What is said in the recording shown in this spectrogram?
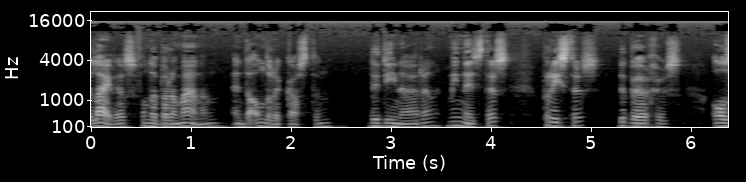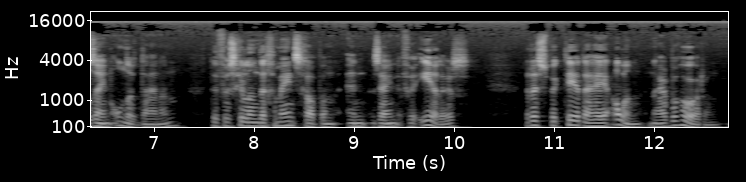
De leiders van de Brahmanen en de andere kasten, de dienaren, ministers, priesters, de burgers, al zijn onderdanen, de verschillende gemeenschappen en zijn vereerders, respecteerde hij allen naar behoren.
